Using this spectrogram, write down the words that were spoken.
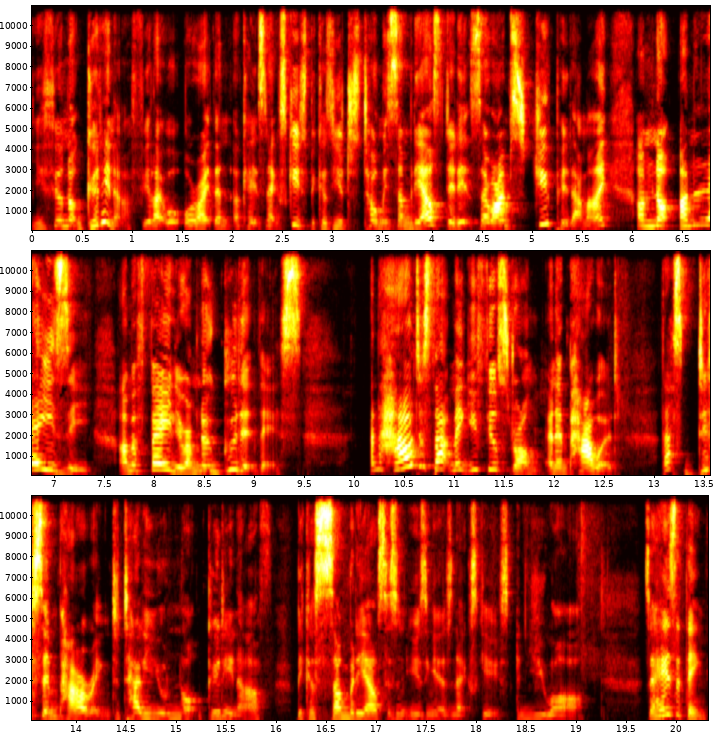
You feel not good enough. You're like, well, all right, then, okay, it's an excuse because you just told me somebody else did it, so I'm stupid, am I? I'm not, I'm lazy. I'm a failure. I'm no good at this. And how does that make you feel strong and empowered? That's disempowering to tell you you're not good enough because somebody else isn't using it as an excuse and you are. So here's the thing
